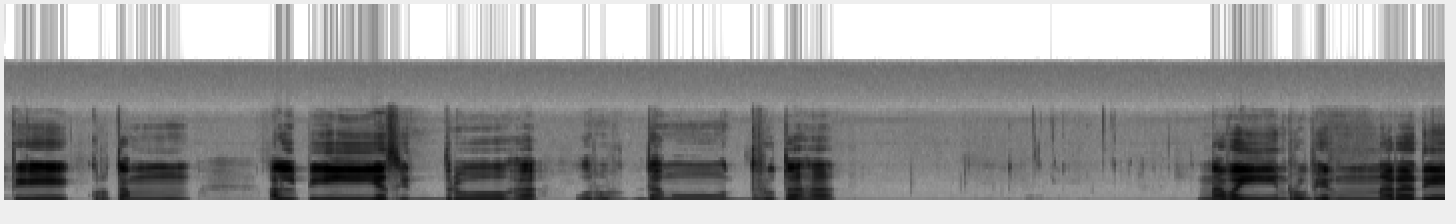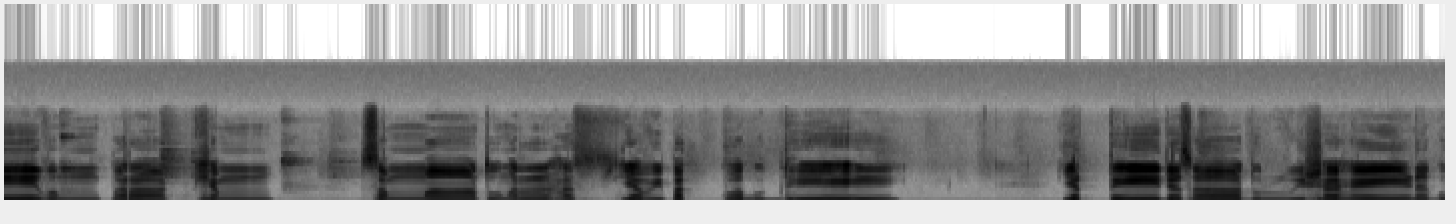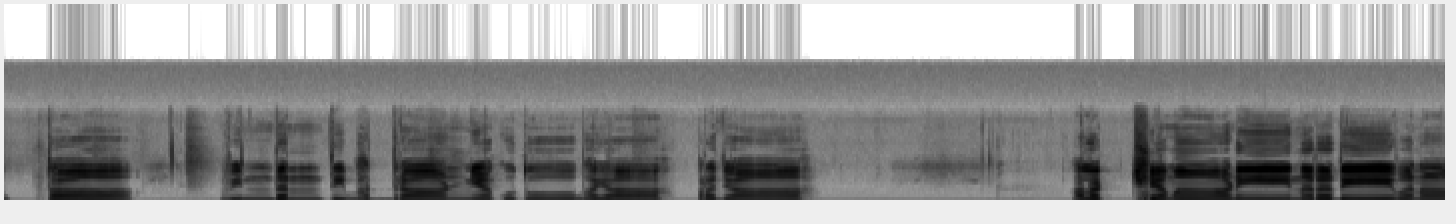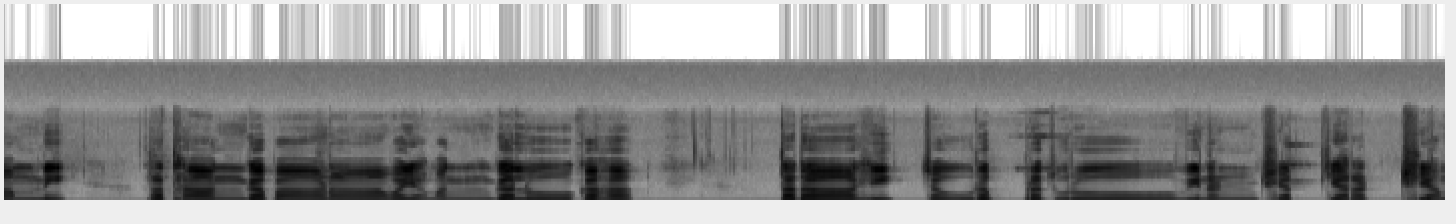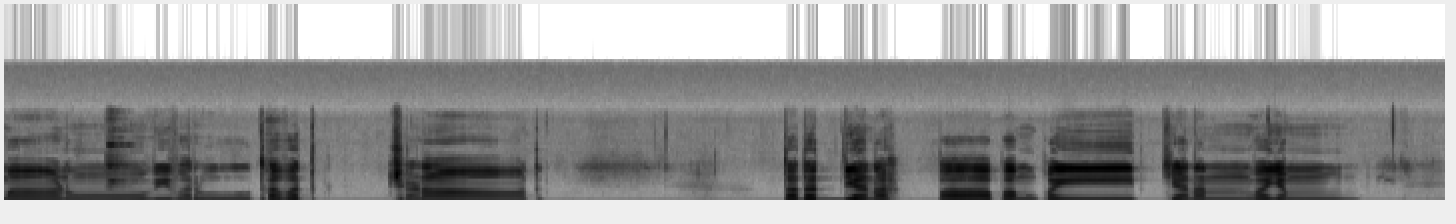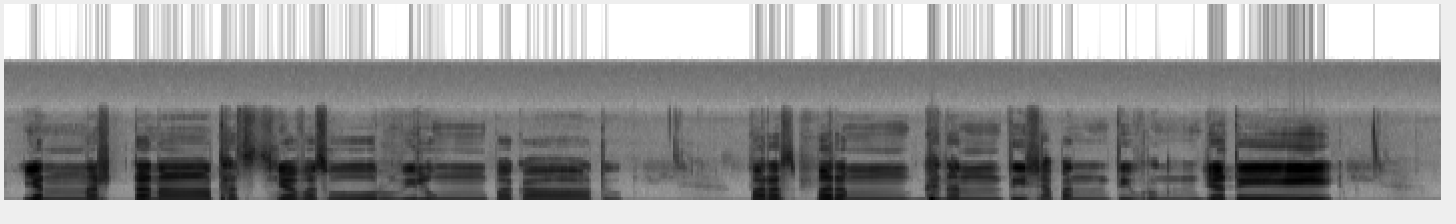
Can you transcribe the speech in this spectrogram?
कृतम्। अल्पीयसि द्रोह उरुर्दमोद्धृतः न वै नृभिर्नरदेवं पराख्यं सम्मातुमर्हस्य विपक्वबुद्धे यत्तेजसा दुर्विषहेण गुप्ता विन्दन्ति भद्राण्यकुतो भयाः प्रजाः। अलक्ष्यमाणे नरदेवनाम्नि रथाङ्गपाणावयमङ्गलोकः तदा हि चौरप्रचुरो विनङ्क्ष्यत्यरक्ष्यमाणो विवरूथवत् क्षणात्। तदद्य नः पापमुपैत्यनन्वयम् यन्नष्टनाथस्य वसोर्विलुम्पकात् परस्परं घ्नन्ति शपन्ति वृञ्जते।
